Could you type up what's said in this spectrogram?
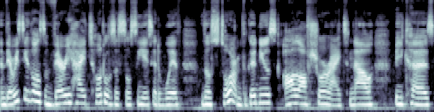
And there we see those very high totals associated with the storm. The good news, all offshore right now, because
